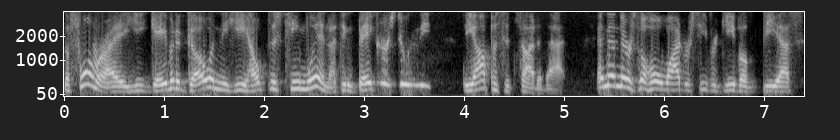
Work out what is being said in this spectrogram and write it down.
the former. I, he gave it a go and he helped his team win. I think Baker's doing the the opposite side of that. And then there's the whole wide receiver diva BS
